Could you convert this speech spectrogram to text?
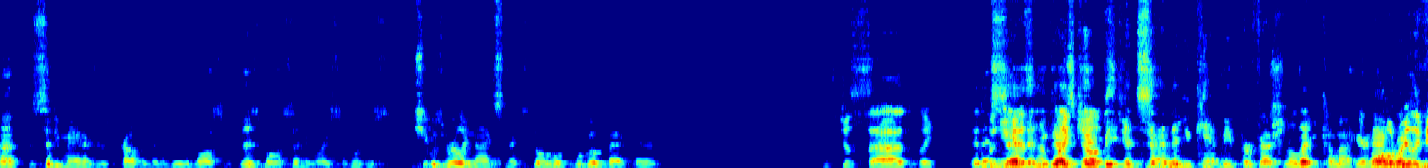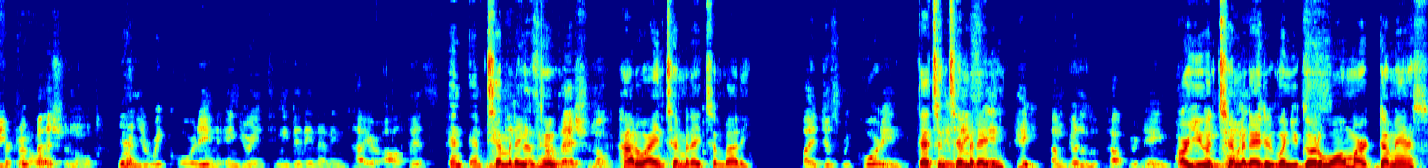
Uh, the city manager is probably going to be the boss of his boss anyway, so we'll just. She was really nice next door. We'll, we'll go back there. It's just sad. Like, It When is sad that you guys can't be. It's sad that you can't be professional. That you come out here and act oh, like really? a Be frickin' old- professional. Yeah. When you're recording and you're intimidating an entire office, And intimidating who? Professional How do I intimidate somebody? by just recording. That's and intimidating. saying, hey, I'm gonna look up your name. Are you I'm intimidated to- when you go to Walmart, dumbass?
